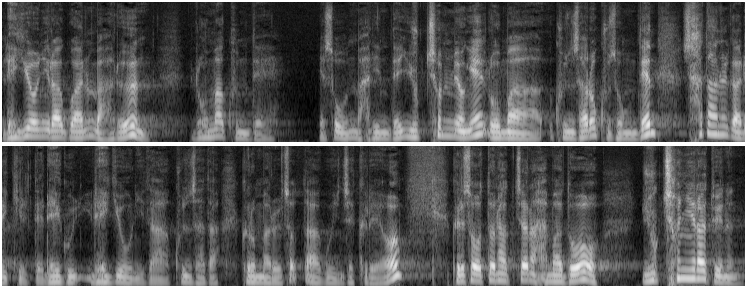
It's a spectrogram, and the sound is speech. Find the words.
레기온이라고 하는 말은 로마 군대 에서 온 말인데 6천 명의 로마 군사로 구성된 사단을 가리킬 때 레구, 레기온이다 군사다 그런 말을 썼다고 이제 그래요. 그래서 어떤 학자는 아마도 6천이나 되는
